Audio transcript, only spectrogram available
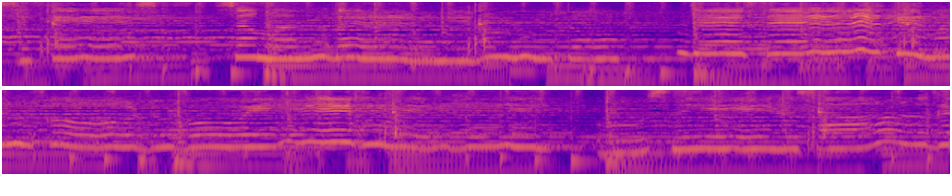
केश समन्त्रो जि मन् को गोये स्ने आग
